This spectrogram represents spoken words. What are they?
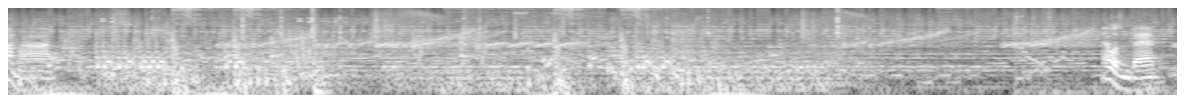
Come on. That wasn't bad.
